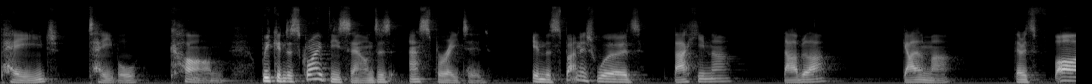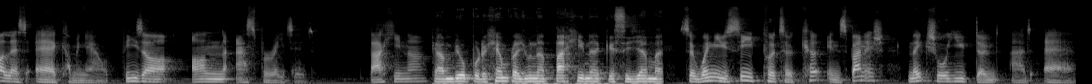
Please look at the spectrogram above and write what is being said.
Page, table, calm. We can describe these sounds as aspirated. In the Spanish words página, tabla, calma, there is far less air coming out. These are unaspirated. Página. cambio, por ejemplo, hay una página que se llama So when you see put a k in Spanish, make sure you don't add air.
